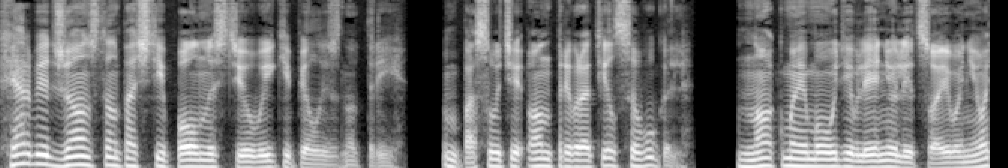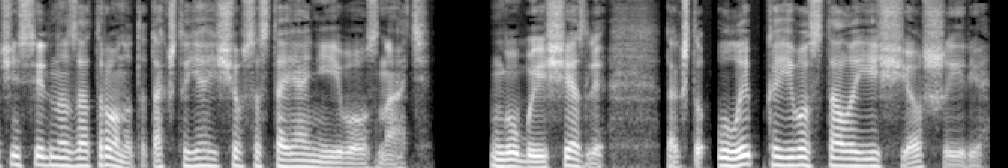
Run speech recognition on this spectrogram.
Херби Джонстон почти полностью выкипел изнутри. По сути, он превратился в уголь. Но, к моему удивлению, лицо его не очень сильно затронуто, так что я еще в состоянии его узнать. Губы исчезли, так что улыбка его стала еще шире.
